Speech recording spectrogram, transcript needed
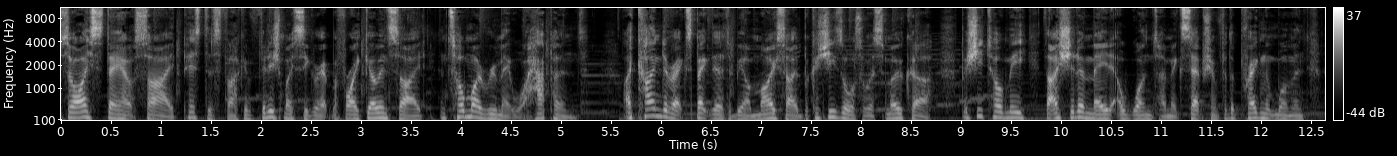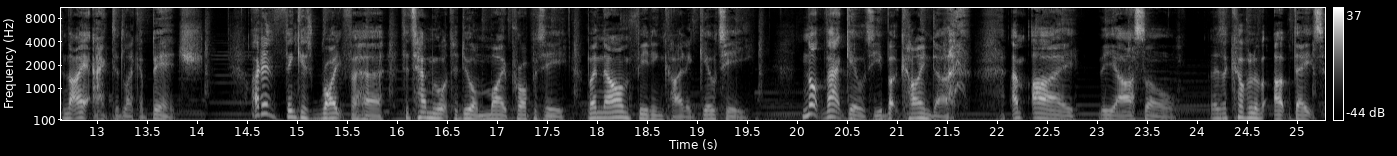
So I stay outside, pissed as fuck, and finish my cigarette before I go inside and told my roommate what happened. I kinda expected her to be on my side because she's also a smoker, but she told me that I should have made a one time exception for the pregnant woman and that I acted like a bitch. I don't think it's right for her to tell me what to do on my property, but now I'm feeling kinda guilty. Not that guilty, but kinda. Am I the arsehole? There's a couple of updates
